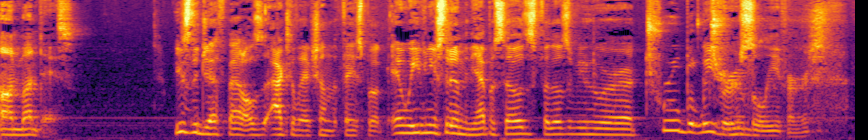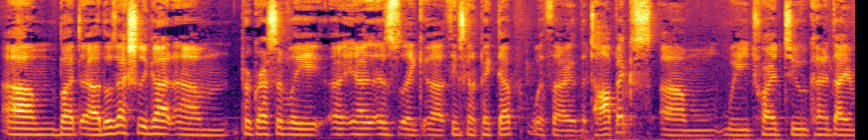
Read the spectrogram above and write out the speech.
on Mondays. We use the Death Battles actively actually on the Facebook, and we even used to do them in the episodes for those of you who are true True believers. True believers. Um, but uh, those actually got um, progressively, uh, you know, as like uh, things kind of picked up with uh, the topics. Um, we tried to kind of dive,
